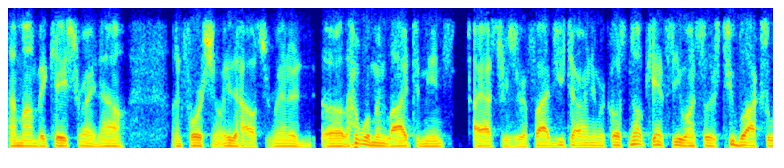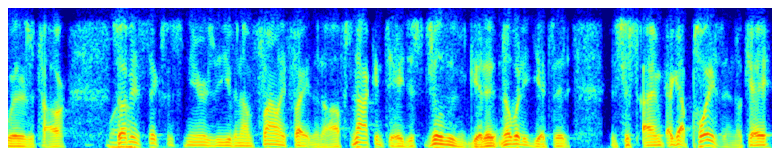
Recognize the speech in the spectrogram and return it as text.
I'm on vacation right now. unfortunately, the house rented, uh, a woman lied to me and I asked her, is there a 5G tower anywhere close? No, can't see one. So there's two blocks away, there's a tower. So I've been sick since New Year's Eve, and I'm finally fighting it off. It's not contagious. Jill doesn't get it. Nobody gets it. It's just I, I got poison. Okay,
